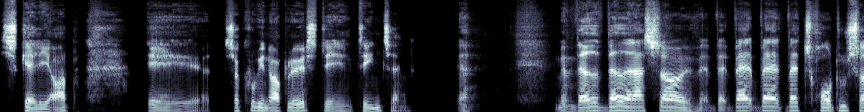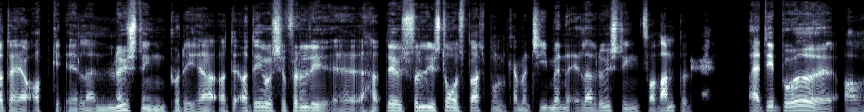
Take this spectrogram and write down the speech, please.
skale op. Øh, så kunne vi nok løse det, til internt. Ja. Men hvad, hvad er så, hvad, hvad, hvad, hvad tror du så, der er opg- eller løsningen på det her? Og det, og det er jo selvfølgelig, øh, det er jo selvfølgelig et stort spørgsmål, kan man sige, men eller løsningen for rampen? Er det både at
